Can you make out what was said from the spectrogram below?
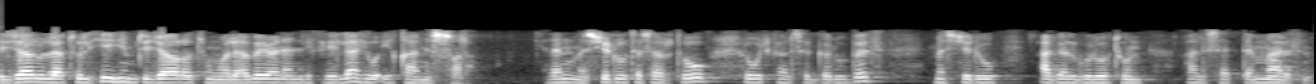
رجال لا تلهيهم تجارة ولا بيع عن ذكر الله وإقام الصلاة ይህን መስጅዱ ተሰርቶ ሰዎች ካልሰገዱበት መስጅዱ አገልግሎቱን አልሰጠም ማለት ነው።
